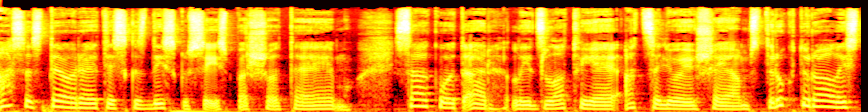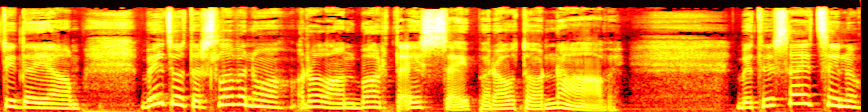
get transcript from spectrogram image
asas teorētiskas diskusijas par šo tēmu, sākot ar līdz Latvijai atceļojušajām struktūrālistu idejām, beidzot ar slaveno Rolanda Barta eseju par autoru nāvi. Bet es aicinu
